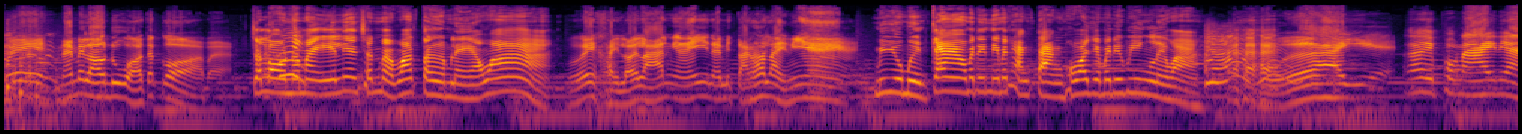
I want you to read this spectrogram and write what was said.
เฮ้ยนายไม่ลองดูเหรอจะกบอะจะลองทำไมเอเลี่ยนฉันแบบว่าเติมแล้วว่าเฮ้ยไข่ร้อยล้านไงนายมีตังค์เท่าไหร่เนี่ยมีอยู่หมื่นเก้าไม่ได้นี่ไม่ทางตังค์เพราะว่ายังไม่ได้วิ่งเลยว่ะโอ้ยเอ้ย พวกนายเนี่ย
